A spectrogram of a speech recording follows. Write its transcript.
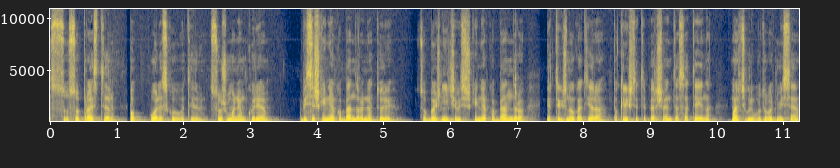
su, suprasti ir papuolęs kovoti ir su žmonėm, kurie visiškai nieko bendro neturi, su bažnyčia visiškai nieko bendro ir tik žinau, kad yra pakrikštyti per šventės ateina. Man iš tikrųjų būtų turbūt misija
